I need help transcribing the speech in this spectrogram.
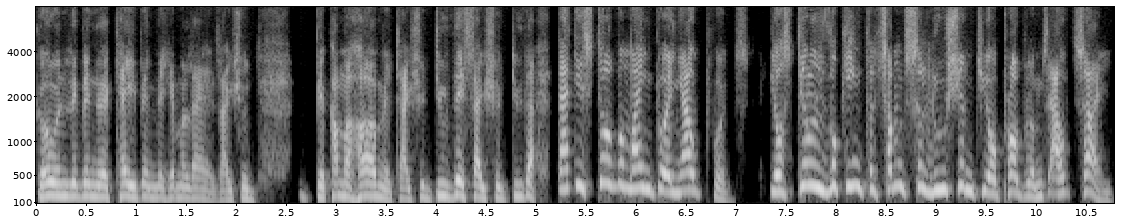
go and live in a cave in the Himalayas. I should become a hermit. I should do this. I should do that. That is still the mind going outwards. You're still looking for some solution to your problems outside.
